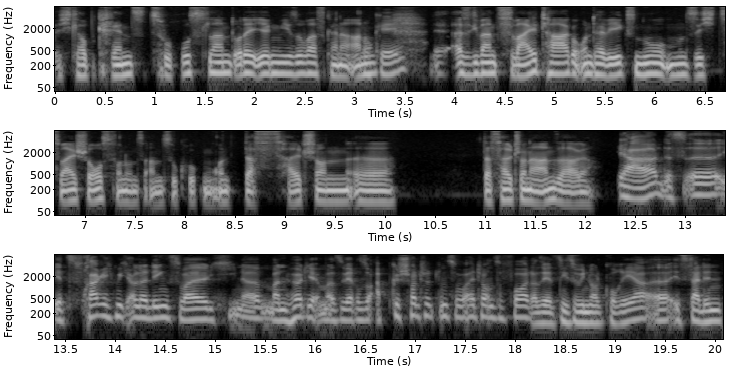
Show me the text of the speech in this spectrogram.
ich glaube, Grenz zu Russland oder irgendwie sowas, keine Ahnung. Okay. Also die waren zwei Tage unterwegs, nur um sich zwei Shows von uns anzugucken. Und das halt schon, äh, das halt schon eine Ansage. Ja, das äh, jetzt frage ich mich allerdings, weil China, man hört ja immer, es wäre so abgeschottet und so weiter und so fort. Also jetzt nicht so wie Nordkorea. Äh, ist da denn,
